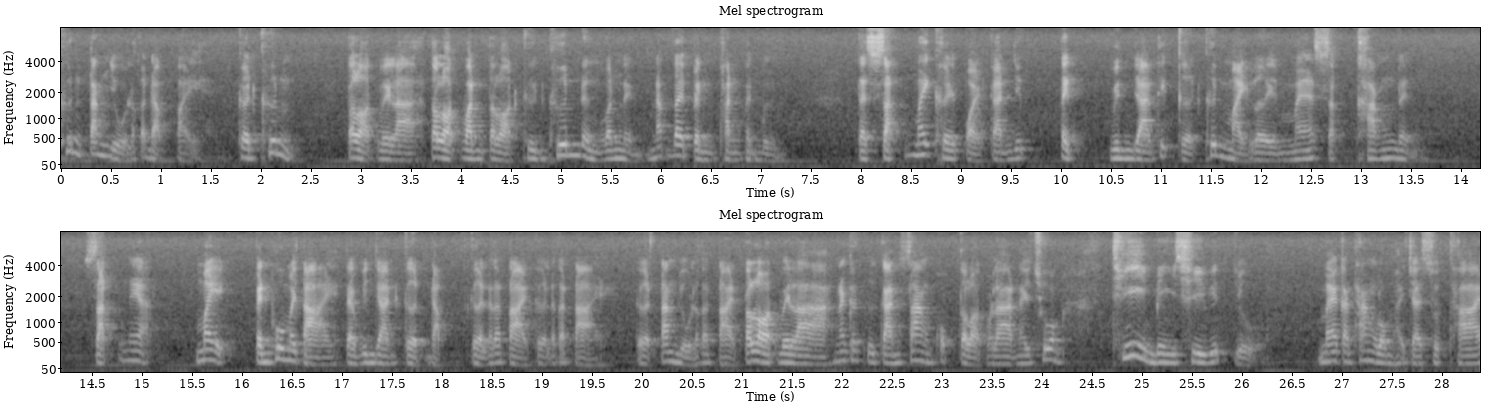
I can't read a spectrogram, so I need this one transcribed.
ขึ้นตั้งอยู่แล้วก็ดับไป เกิดขึ้นตลอดเวลาตลอดวันตลอดคืนคืนหนึ่งวันหนึ่ง นับได้เป็นพันเป็นหมื่นแต่สัตว์ไม่เคยปล่อยการยึด ติดวิญญาณที่เกิดขึ้นใหม่เลยแม้สักครั้งหนึ่ง สัตว์เนี่ยไม่เป็นผู้ไม่ตาย แต่วิญญาณเกิดดับเกิดแล้วก็ตายเกิดแล้วก็ตาย เกิดตั้งอยู่แล้วก็ตาย ตลอดเวลานั่นก็คือการสร้างภพตลอดเวลาในช่วงที่มีชีวิตอยู่ แม้กระทั่งลมหายใจสุดท้าย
